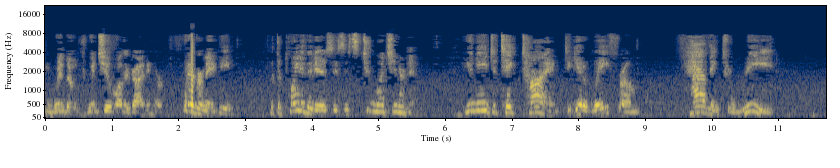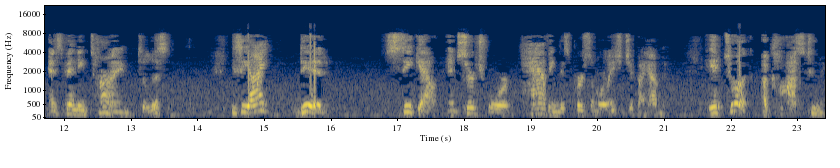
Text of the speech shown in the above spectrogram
window, windshield while they're driving or whatever it may be. But the point of it is, is it's too much internet. you need to take time to get away from having to read and spending time to listen. You see, I did seek out and search for having this personal relationship I have now. It took a cost to me.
